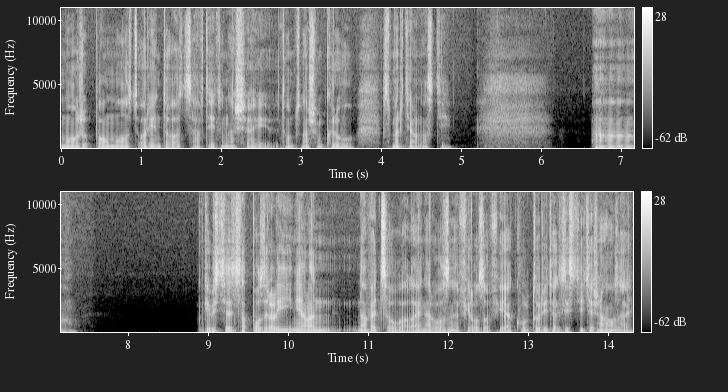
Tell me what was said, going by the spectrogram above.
môžu pomôcť orientovať sa v, tejto našej, v tomto našom kruhu smrteľnosti. A keby ste sa pozreli nielen na vedcov, ale aj na rôzne filozofie a kultúry, tak zistíte, že naozaj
